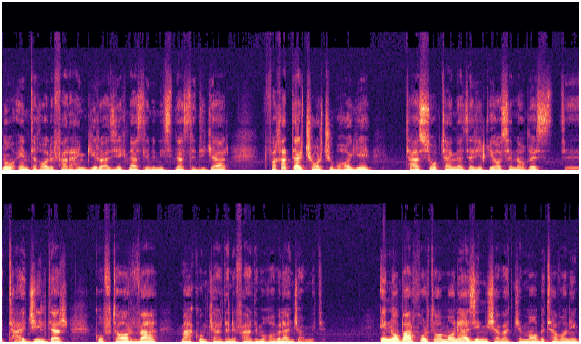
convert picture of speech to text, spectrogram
نوع انتقال فرهنگی رو از یک نسل به نسل دیگر فقط در چارچوب های تعصب تنگ نظری قیاس ناقص تعجیل در گفتار و محکوم کردن فرد مقابل انجام میده. این نوع برخوردها مانع از این می شود که ما بتوانیم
